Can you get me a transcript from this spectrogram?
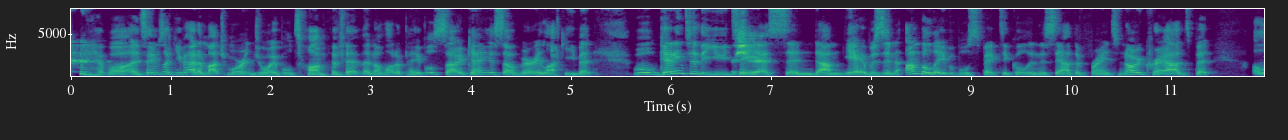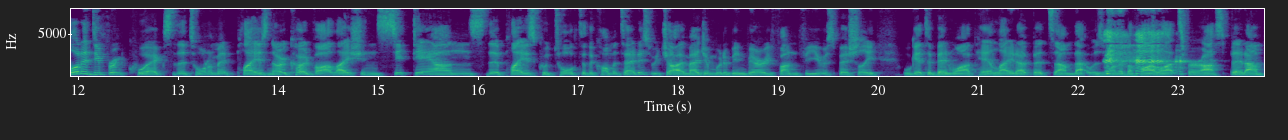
well, it seems like you've had a much more enjoyable time of it than a lot of people, so count yourself very lucky. But we'll get into the UTS, sure. and um, yeah, it was an unbelievable spectacle in the south of France. No crowds, but a lot of different quirks of the tournament. Players no code violations, sit downs. The players could talk to the commentators, which I imagine would have been very fun for you. Especially, we'll get to Benoit Paire later, but um, that was one of the highlights for us. But um,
